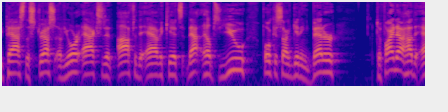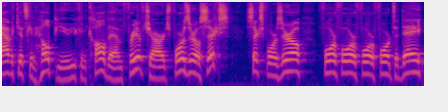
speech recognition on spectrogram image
You pass the stress of your accident off to the advocates. That helps you focus on getting better. To find out how the advocates can help you, you can call them free of charge 406 640 4444 today,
